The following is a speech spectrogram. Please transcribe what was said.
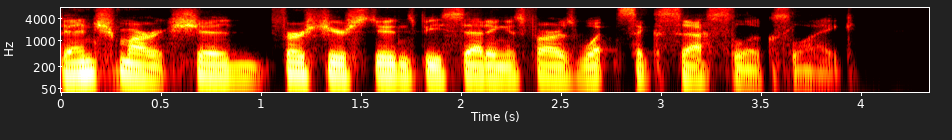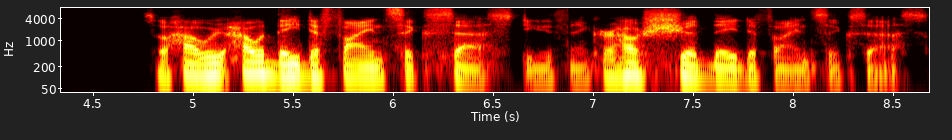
benchmark should first year students be setting as far as what success looks like? So how how would they define success? Do you think, or how should they define success?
